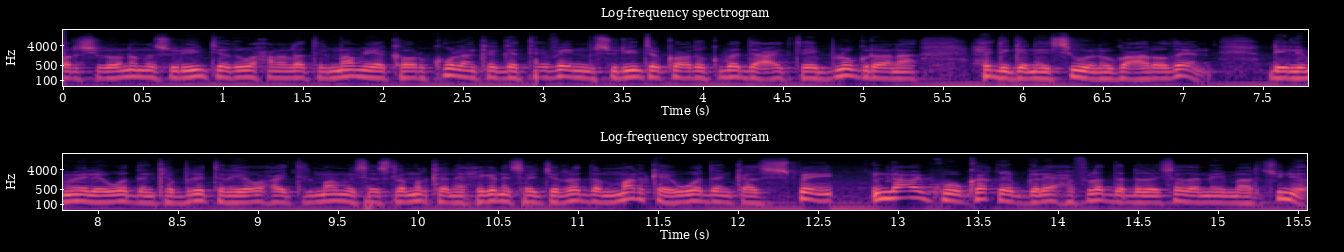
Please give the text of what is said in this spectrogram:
barcelona mas'uuliyiinteedu waxaana la tilmaamaya kahor kulanka gateve in mas'uuliyiinta kooxda kubadda cagta ee blugrana xidigan ay si weyn uga caroodeen. Daily mail ee wadanka britain ayaa waxay tilmaamaysaa islamarkaana xiganaysa jirada marka ee wadankaasi spain in laacibku uu ka qayb galay xaflada dhalashada neymar junior.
